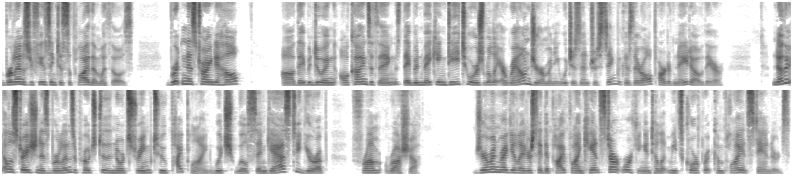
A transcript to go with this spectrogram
Berlin is refusing to supply them with those. Britain is trying to help. Uh, they've been doing all kinds of things. They've been making detours really around Germany, which is interesting because they're all part of NATO there. Another illustration is Berlin's approach to the Nord Stream 2 pipeline, which will send gas to Europe from Russia. German regulators say the pipeline can't start working until it meets corporate compliance standards,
